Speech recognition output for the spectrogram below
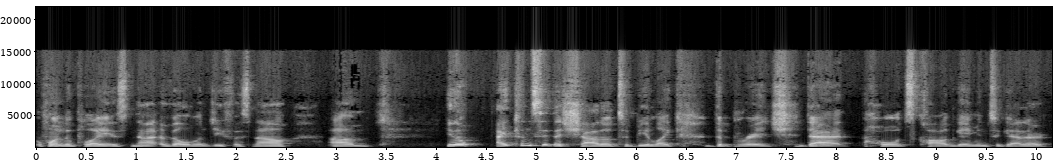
want to play is not available in GeForce Now. Um, you know, I consider Shadow to be like the bridge that holds cloud gaming together.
